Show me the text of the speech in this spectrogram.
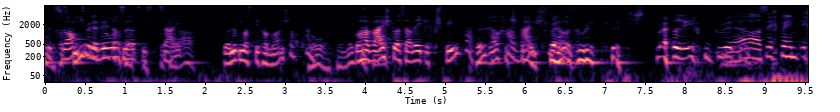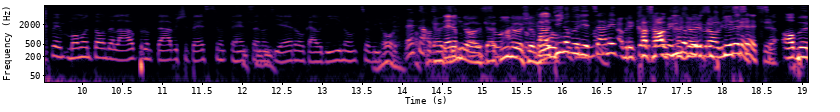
der kann 28, bei der will doch noch etwas zeigen. Ja, schau, was die von Mannschaft haben. Oh. Woher weißt du, dass er wirklich gespielt hat? Natürlich er Woher weißt du weil er gut ist. Weil er richtig gut Ja, ist. also ich finde ich find momentan der Lauper und der ist der besser und dann haben sie noch Siero, Gaudino und so Ja, weiter. Eben, also also Gaudino, alles so Gaudino Gaudino würde ich jetzt auch nicht. Aber den Kasami Gaudino kannst du würde überall sich einsetzen. Aber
